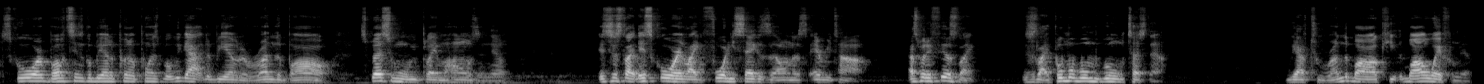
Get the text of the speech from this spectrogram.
score. Both teams gonna be able to put up points, but we got to be able to run the ball, especially when we play Mahomes and them. It's just like they score in like 40 seconds on us every time. That's what it feels like. It's just like boom, boom, boom, boom, touchdown. We have to run the ball, keep the ball away from them,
